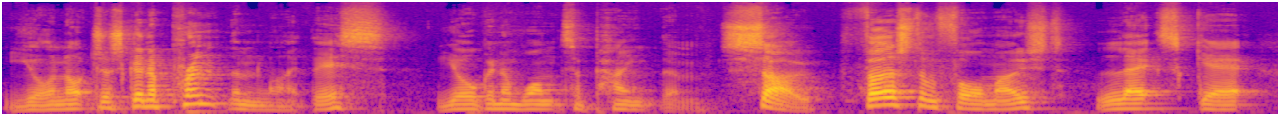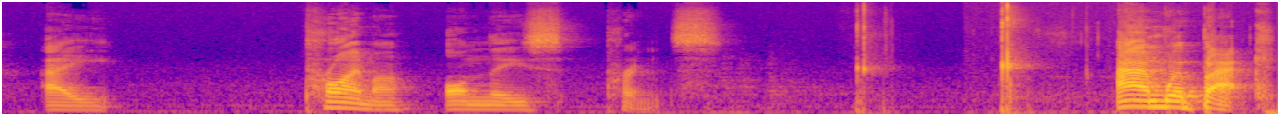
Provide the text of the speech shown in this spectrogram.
you're not just going to print them like this, you're going to want to paint them. So, first and foremost, let's get a primer on these prints. And we're back.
